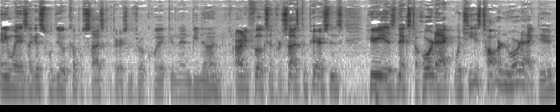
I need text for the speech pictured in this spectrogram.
Anyways, I guess we'll do a couple size comparisons real quick and then be done. Alrighty, folks, and for size comparisons, here he is next to Hordak, which he's taller than Hordak, dude.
